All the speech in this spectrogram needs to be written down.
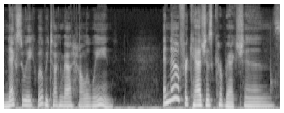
Next week, we'll be talking about Halloween. And now for Caj's corrections.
